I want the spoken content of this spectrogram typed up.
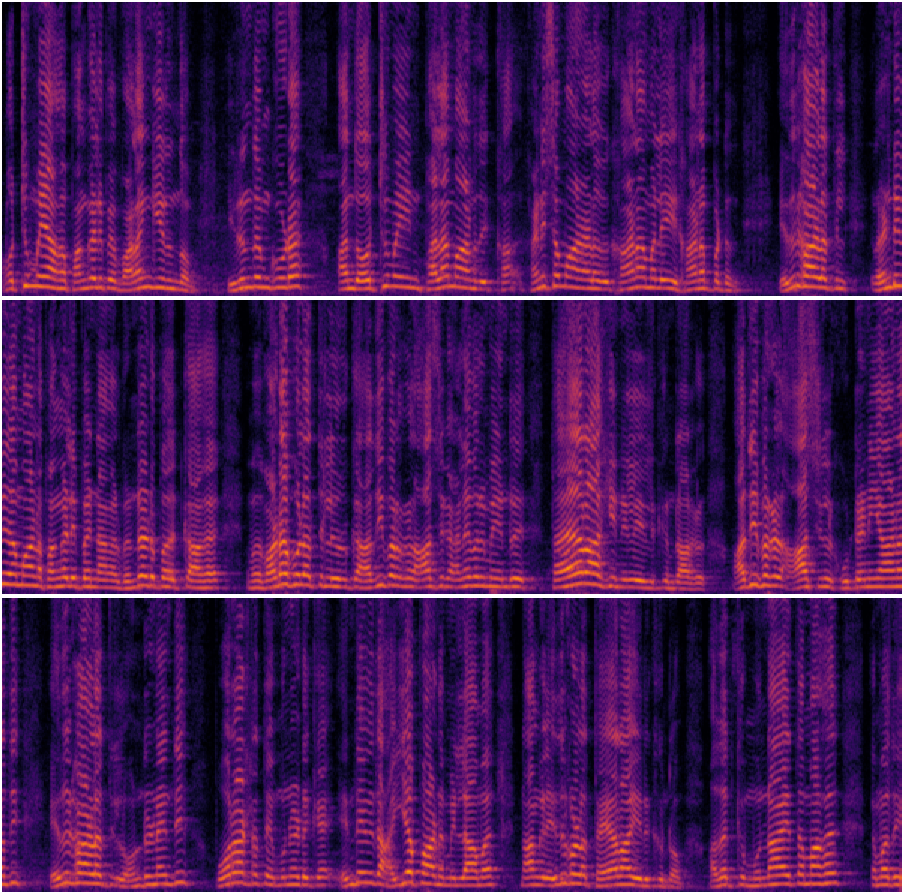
ஒற்றுமையாக பங்களிப்பை வழங்கியிருந்தோம். இருந்தும் கூட அந்த ஒற்றுமையின் பலமானது க கணிசமான அளவு காணாமலே காணப்பட்டது. எதிர்காலத்தில் ரெண்டு விதமான பங்களிப்பை நாங்கள் வென்றெடுப்பதற்காக வடபுலத்தில் இருக்க அதிபர்கள் ஆசிரியர்கள் அனைவருமே என்று தயாராகிய நிலையில் இருக்கின்றார்கள். அதிபர்கள் ஆசிரியர் கூட்டணியானது எதிர்காலத்தில் ஒன்றிணைந்து போராட்டத்தை முன்னெடுக்க எந்தவித ஐயப்பாடும் இல்லாமல் நாங்கள் எதிர்கொள்ள தயாராக இருக்கின்றோம். அதற்கு முன்னாயத்தமாக எமது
